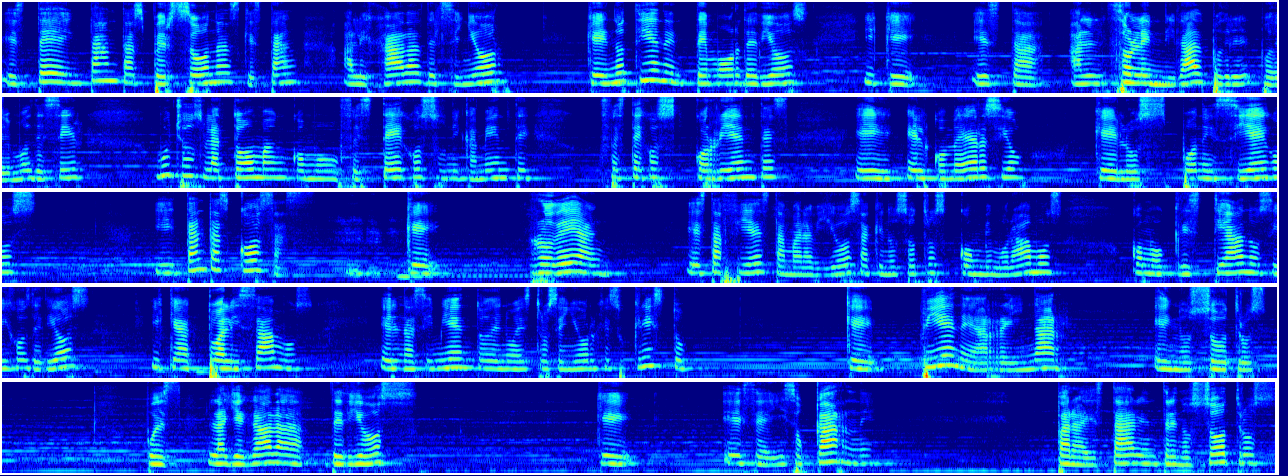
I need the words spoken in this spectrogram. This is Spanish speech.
esté en tantas personas que están alejadas del Señor que no tienen temor de Dios y que esta solemnidad, podremos decir, muchos la toman como festejos únicamente, festejos corrientes, eh, el comercio que los pone ciegos y tantas cosas que rodean esta fiesta maravillosa que nosotros conmemoramos como cristianos hijos de Dios y que actualizamos el nacimiento de nuestro Señor Jesucristo, que viene a reinar en nosotros. Pues la llegada de Dios que se hizo carne, para estar entre nosotros,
